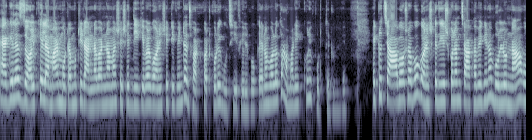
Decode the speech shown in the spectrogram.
এক গ্লাস জল খেলাম আর মোটামুটি রান্নাবান্না আমার শেষের দিক। এবার গণেশের টিফিনটা ঝটফট করে গুছিয়ে ফেলব। কেন বলো তো? আমার এক্ষুনি পড়তে ঢুকবে। একটু চা বসাবো। গণেশকে জিজ্ঞেস করলাম, চা খাবে কিনা? বলল, না, ও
